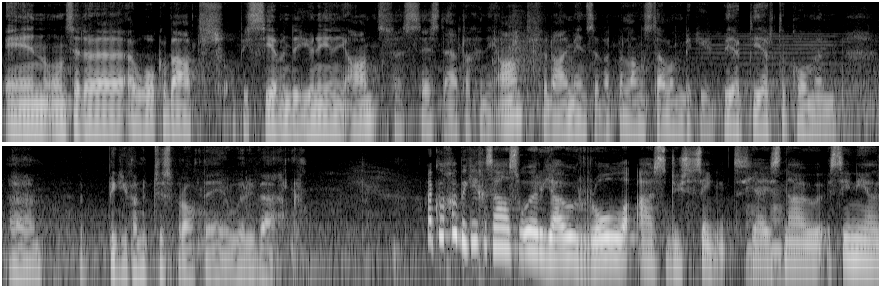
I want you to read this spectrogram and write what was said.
en ons het 'n walkabout op die 7de Junie in die aand, 6:30 in die aand vir daai mense wat belangstel om bietjie weer deur te kom en ehm um, 'n bietjie van 'n toespraak te hê oor die werk. Ek wil gou 'n bietjie gesels oor jou rol as dosent. Jy is mhm. nou senior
